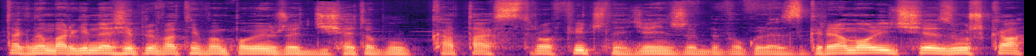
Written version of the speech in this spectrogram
tak na marginesie prywatnie Wam powiem, że dzisiaj to był katastroficzny dzień, żeby w ogóle zgramolić się z łóżka.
